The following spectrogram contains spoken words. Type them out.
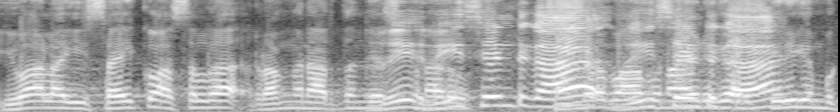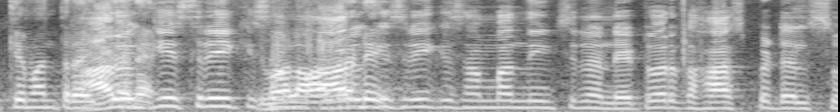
ఇవాళ ఈ సైకో అసలు రంగును అర్థం చేసుకున్నారు. ముఖ్యమంత్రి ఆరోగ్యశ్రీకి ఆరోగ్యశ్రీకి సంబంధించిన నెట్వర్క్ హాస్పిటల్స్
